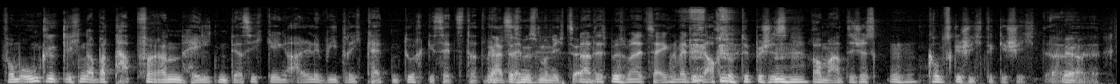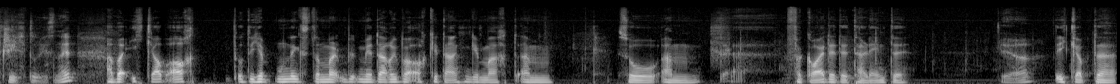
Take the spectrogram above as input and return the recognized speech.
vom unglücklichen, aber tapferen Helden, der sich gegen alle Widrigkeiten durchgesetzt hat. Nein, das sein, müssen wir nicht zeigen. Nein, das müssen wir nicht zeigen, weil das auch so typisches mhm. romantisches mhm. Kunstgeschichte-Geschichte äh, ja. Ist. Nicht? Aber ich glaube auch, und ich habe unlängst einmal mir darüber auch Gedanken gemacht, ähm, so ähm, vergeudete Talente Ja. Ich glaube, der,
